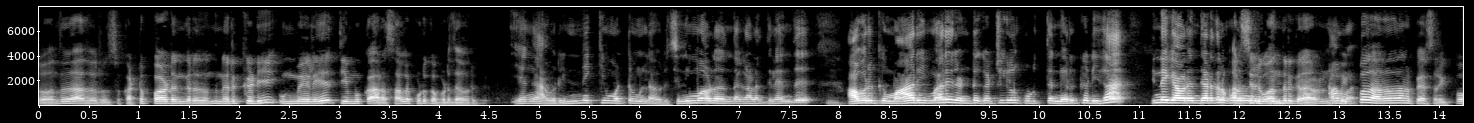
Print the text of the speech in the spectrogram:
ஸோ வந்து அது ஒரு கட்டுப்பாடுங்கிறது வந்து நெருக்கடி உண்மையிலேயே திமுக அரசால கொடுக்கப்படுது அவருக்கு ஏங்க அவர் இன்னைக்கு மட்டும் இல்லை அவர் சினிமாவில் இருந்த காலத்துலேருந்து. அவருக்கு மாறி மாறி ரெண்டு கட்சிகளும் கொடுத்த நெருக்கடி தான் இன்னைக்கு அவர் இந்த இடத்துல கொண்டு வந்திருக்கிறாரு. நம்ம. இப்போ அதை தானே பேசுறோம். இப்போ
